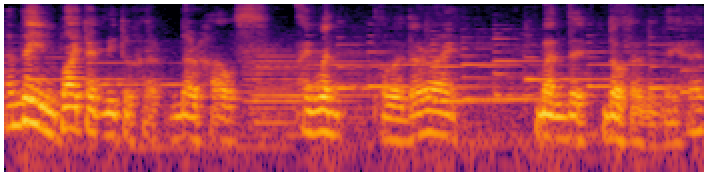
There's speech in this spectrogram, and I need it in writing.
And they invited me to her, their house. I went over there, I met the daughter that they had.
